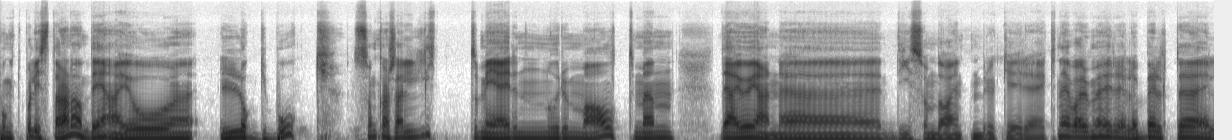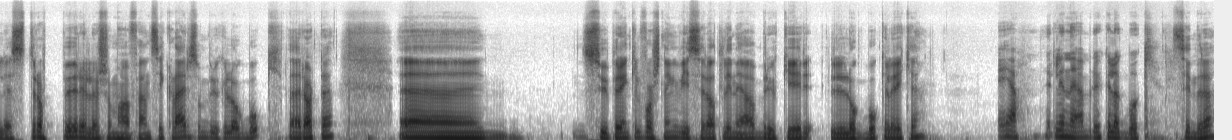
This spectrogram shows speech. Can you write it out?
punkt på lista her, da, det er jo loggbok, som kanskje er litt mer normalt, men det er jo gjerne de som da enten bruker knevarmer eller belte eller stropper, eller som har fancy klær, som bruker loggbok. Det er rart, det. Eh, superenkel forskning viser at Linnea bruker loggbok eller ikke. Ja, Linnea bruker loggbok. Sindre?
